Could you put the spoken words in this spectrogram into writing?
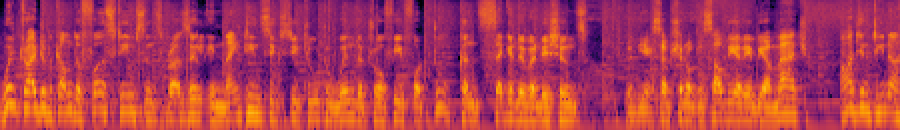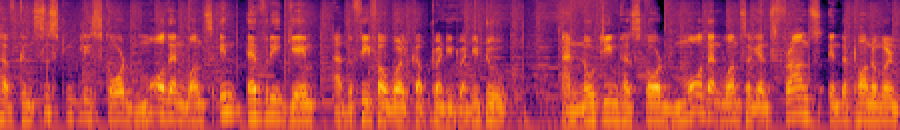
will try to become the first team since Brazil in 1962 to win the trophy for two consecutive editions. With the exception of the Saudi Arabia match, Argentina have consistently scored more than once in every game at the FIFA World Cup 2022 and no team has scored more than once against France in the tournament.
